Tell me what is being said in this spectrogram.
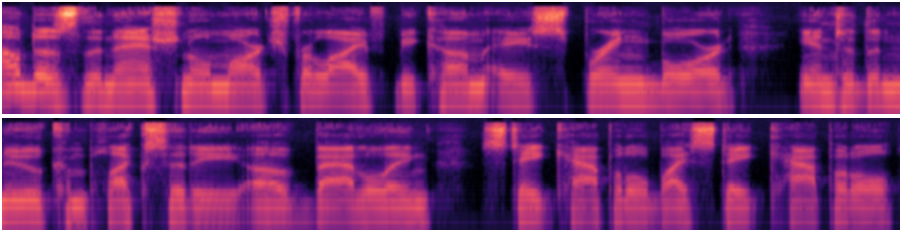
How does the National March for Life become a springboard into the new complexity of battling state capital by state capital?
